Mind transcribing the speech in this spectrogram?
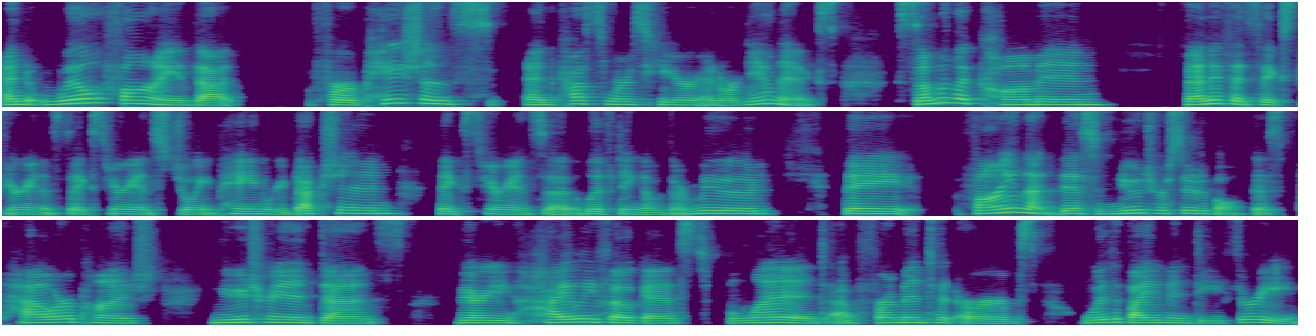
And we'll find that for patients and customers here at Organics, some of the common benefits they experience, they experience joint pain reduction, they experience a lifting of their mood. They find that this nutraceutical, this power punch, nutrient dense, very highly focused blend of fermented herbs with vitamin D3,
